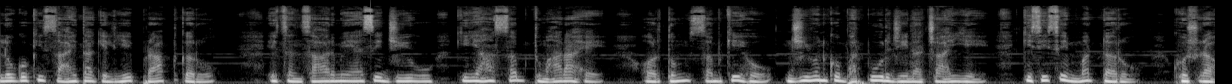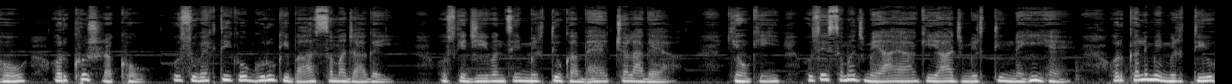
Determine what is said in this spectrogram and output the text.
लोगों की सहायता के लिए प्राप्त करो। इस संसार में ऐसे जियो कि यहाँ सब तुम्हारा है और तुम सबके हो। जीवन को भरपूर जीना चाहिए, किसी से मत डरो। खुश रहो और खुश रखो। उस व्यक्ति को गुरु की बात समझ आ गई। उसके जीवन से मृत्यु का भय चला गया, क्योंकि उसे समझ में आया कि आज मृत्यु नहीं है और कल में मृत्यु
